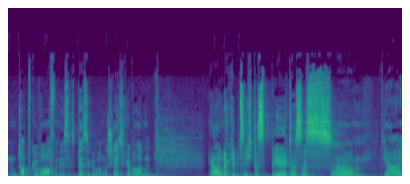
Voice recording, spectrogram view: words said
in den Topf geworfen, ist es besser geworden, ist schlechter geworden. Ja, und da gibt sich das Bild, dass es ähm, ja,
